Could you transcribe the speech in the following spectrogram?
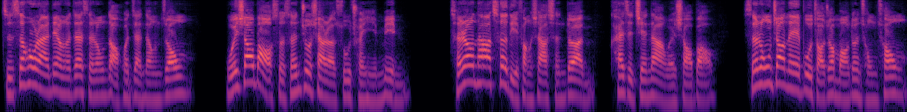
只是后来两人在神龙岛混战当中，韦小宝舍身救下了苏全一命，才让他彻底放下身段，开始接纳韦小宝。神龙教内部早就矛盾重重，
